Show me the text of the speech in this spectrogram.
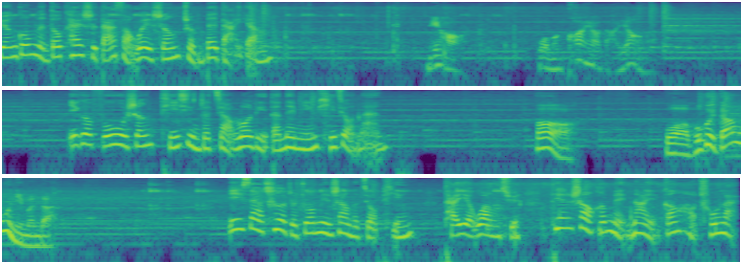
员工们都开始打扫卫生，准备打烊。你好，我们快要打烊了。一个服务生提醒着角落里的那名啤酒男。哦，我不会耽误你们的。伊夏撤着桌面上的酒瓶，抬眼望去，天少和美娜也刚好出来。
